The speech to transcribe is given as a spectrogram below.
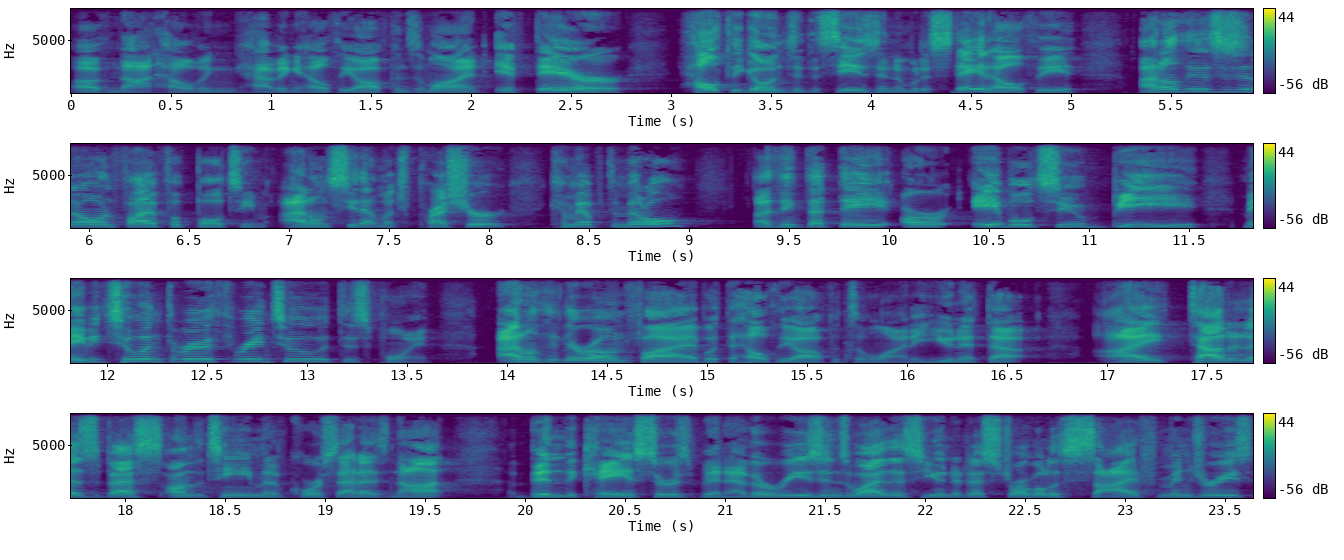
of not having having a healthy offensive line. If they're healthy going into the season and would have stayed healthy, I don't think this is an 0 5 football team. I don't see that much pressure coming up the middle. I think that they are able to be maybe two and three or three and two at this point. I don't think they're oh own five with the healthy offensive line, a unit that I touted as the best on the team. And of course, that has not been the case. There's been other reasons why this unit has struggled aside from injuries.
